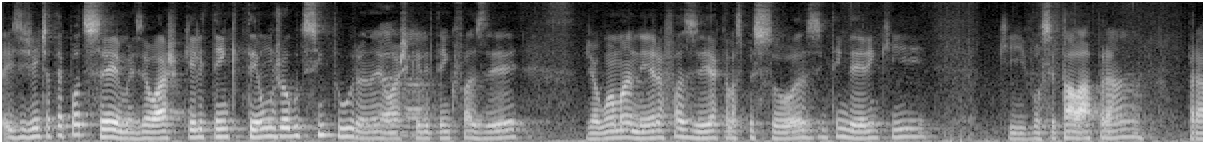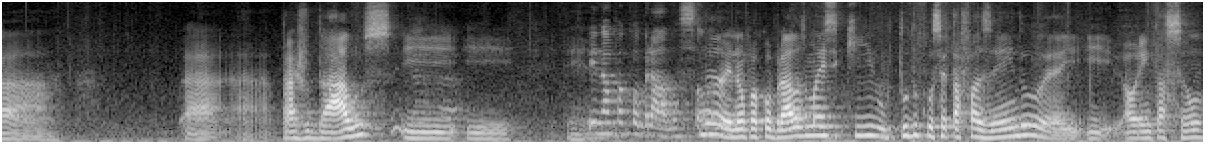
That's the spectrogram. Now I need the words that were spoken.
exigente até pode ser, mas eu acho que ele tem que ter um jogo de cintura, né? Eu acho que ele tem que fazer, de alguma maneira, fazer aquelas pessoas entenderem que, que você está lá para para ajudá-los e, uhum. e. E não para cobrá-los só. Não, né? e não para cobrá-los, mas que tudo que você está fazendo é, e, a orientação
